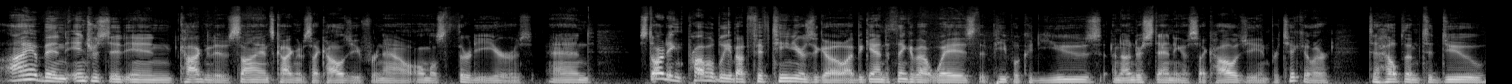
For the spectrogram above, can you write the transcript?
I have been interested in cognitive science, cognitive psychology for now almost 30 years. And Starting probably about 15 years ago, I began to think about ways that people could use an understanding of psychology in particular to help them to do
